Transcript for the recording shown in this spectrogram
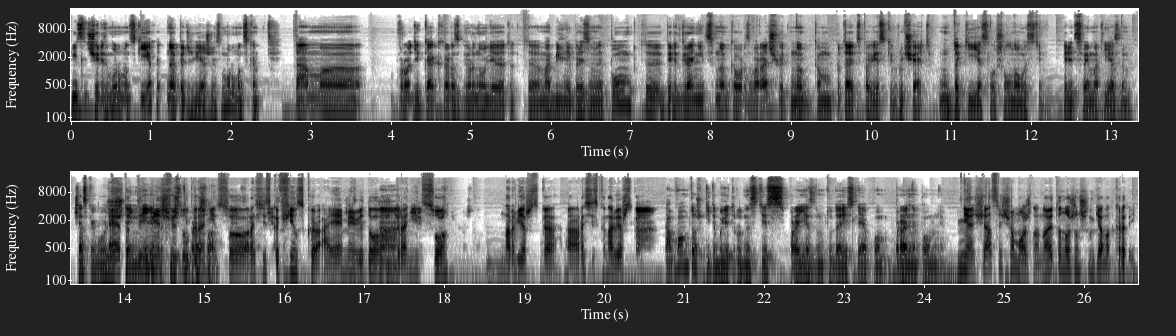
Если через Мурманск ехать, ну, опять же, я же из Мурманска, там вроде как развернули этот э, мобильный призывный пункт э, перед границей, много кого разворачивает, много кому пытается повестки вручать. Ну, такие я слышал новости перед своим отъездом. Сейчас как бы уже Это ты имеешь в виду границу российско-финскую, а я имею в виду а. границу норвежская, а, российско-норвежская. Там, по-моему, тоже какие-то были трудности с проездом туда, если я пом- правильно помню. Не, сейчас еще можно, но это нужен шенген открытый.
